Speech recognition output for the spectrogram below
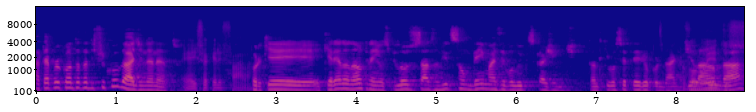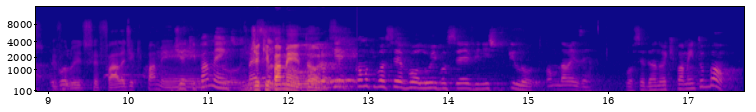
Até por conta da dificuldade, né, Neto? é isso que ele fala. Porque, querendo ou não, que nem os pilotos dos Estados Unidos são bem mais evoluídos que a gente. Tanto que você teve a oportunidade de ir lá andar. evolu- evoluídos, você fala de equipamento. De equipamento. de De equipamento. Porque, como que você evolui, você, Vinícius Piloto? Vamos dar um exemplo. Você dando um equipamento bom.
